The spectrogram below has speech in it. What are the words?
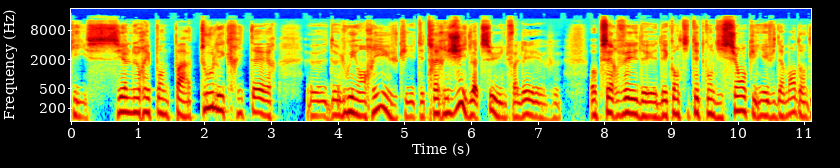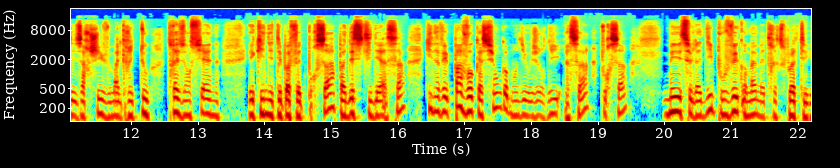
qui, si elles ne répondent pas à tous les critères de Louis-Henri, qui était très rigide là-dessus. Il fallait euh, observer des, quantités de conditions qui, évidemment, dans des archives malgré tout très anciennes et qui n'étaient pas faites pour ça, pas destinées à ça, qui n'avaient pas vocation, comme on dit aujourd'hui, à ça, pour ça. Mais cela dit, pouvaient quand même être exploitées.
